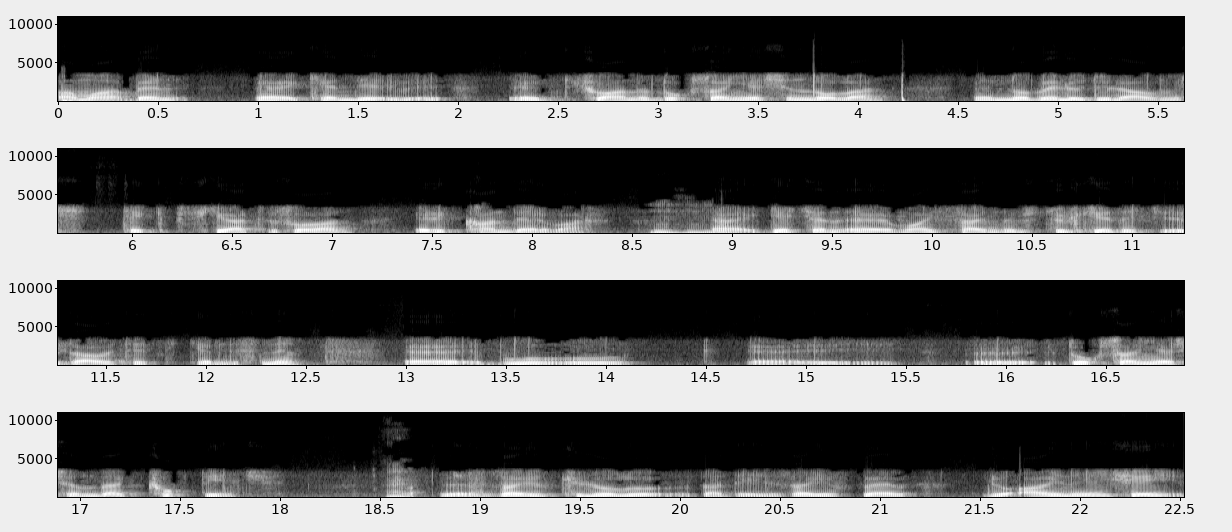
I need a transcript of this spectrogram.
ama ben e, kendi e, şu anda 90 yaşında olan e, Nobel ödülü almış tek psikiyatrist olan Erik Kander var. Hı hı. Yani geçen e, Mayıs ayında biz Türkiye'de e, davet ettik kendisini. E, bu e, e, 90 yaşında çok dinç. Evet. E, Zayıf kilolu da değil, zayıf ve aynı şey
